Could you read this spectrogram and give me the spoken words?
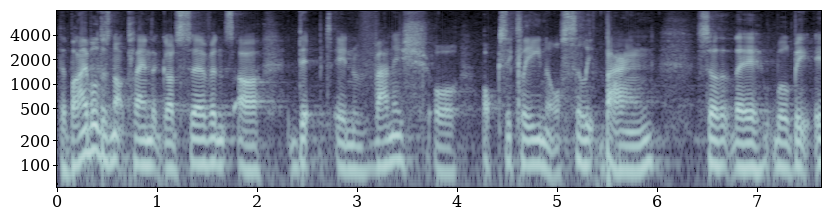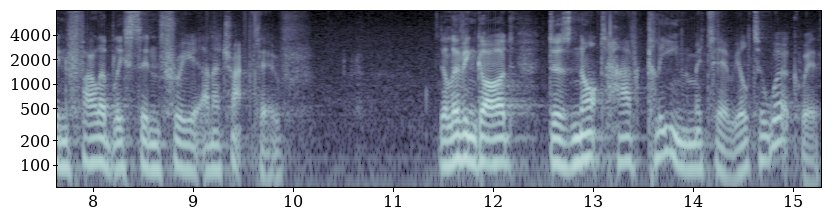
The Bible does not claim that God's servants are dipped in vanish or OxiClean or Cillit Bang so that they will be infallibly sin free and attractive. The living God does not have clean material to work with.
